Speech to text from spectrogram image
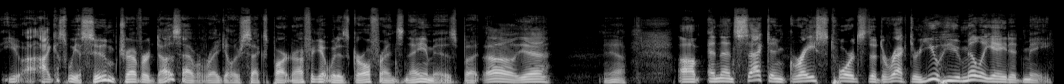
you, I guess we assume Trevor does have a regular sex partner. I forget what his girlfriend's name is, but Oh yeah, yeah. Um, and then second, Grace towards the director. You humiliated me.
